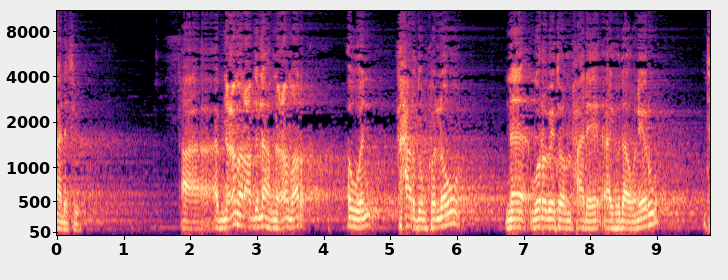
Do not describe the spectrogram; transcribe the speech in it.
ማለት እዩ እብኒ ዑመር ዓብዱላህ እብኒ ዑመር እውን ክሓርዱ እንከለዉ ንጎረቤቶም ሓደ ኣይሁዳዊ ነይሩ እንተ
